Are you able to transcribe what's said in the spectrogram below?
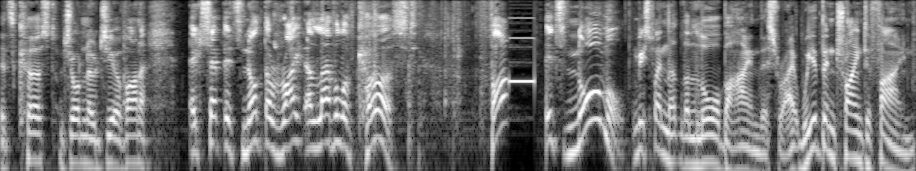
It's cursed Giorno Giovanna. Except it's not the right level of cursed. Fuck. It's normal. Let me explain the, the lore behind this, right? We have been trying to find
